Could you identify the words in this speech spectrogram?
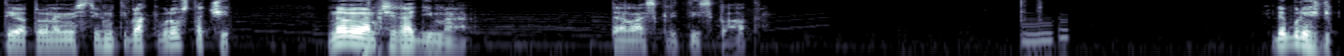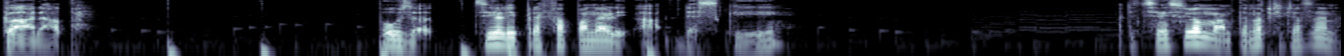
ty to nevím, jestli už mi ty vlaky budou stačit. Nově vám přiřadíme tenhle skrytý sklad. Kde budeš vykládat pouze cíly, prefa, panely a desky. A teď si myslím, mám tenhle přiřazen.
